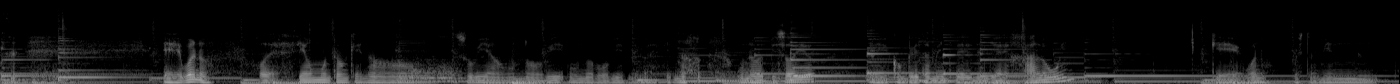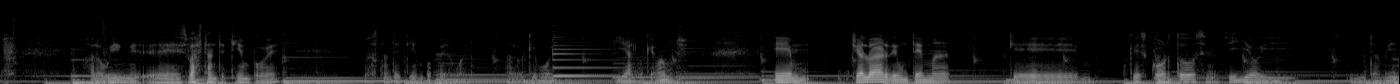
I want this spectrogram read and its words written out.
Eh, bueno, joder, hacía un montón que no subía un nuevo, un vídeo, un nuevo episodio, eh, concretamente del día de Halloween, que bueno, pues también Halloween eh, es bastante tiempo, ¿eh? Bastante tiempo, pero bueno, a lo que voy y a lo que vamos. Eh, quiero hablar de un tema que, es corto, sencillo y, también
